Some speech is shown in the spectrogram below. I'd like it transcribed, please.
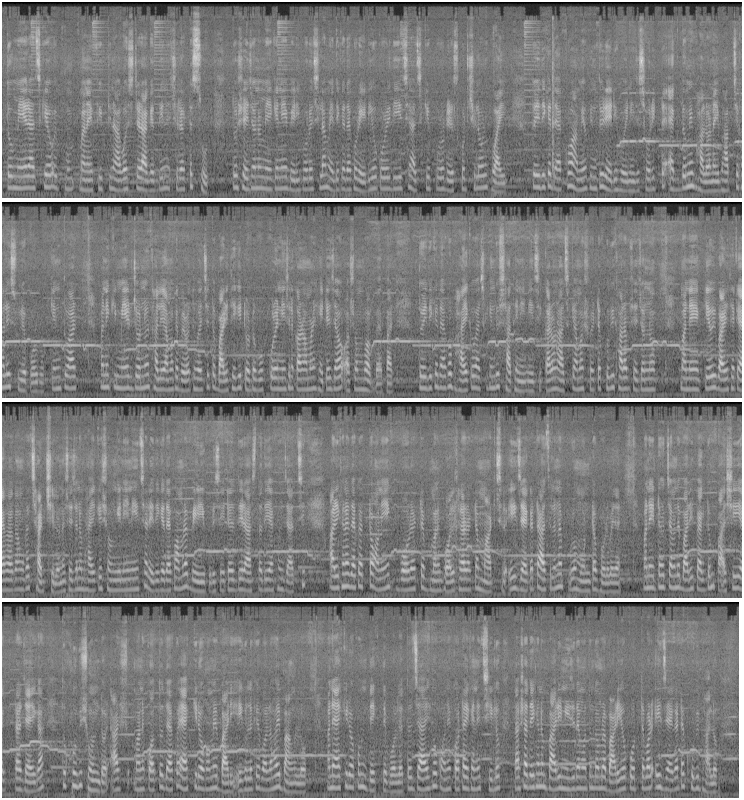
তো মেয়ের আজকে ওই মানে ফিফটিন আগস্টের আগের দিন ছিল একটা শ্যুট তো সেই জন্য মেয়েকে নিয়ে বেরিয়ে পড়েছিলাম। এদিকে দেখো, রেডিও করে দিয়েছে। আজকে পুরো ড্রেস কোড ছিল ওর হোয়াইট তো এদিকে দেখো, আমিও কিন্তু রেডি হইনি যে শরীরটা একদমই ভালো নাই। ভাবছি খালি শুয়ে পড়ব। কিন্তু আর মানে কি মেয়ের জন্য খালি আমাকে বেরোতে হয়েছে। তো বাড়ি থেকেই টোটো বুক করে নিয়েছিল, কারণ আমার হেঁটে যাওয়া অসম্ভব ব্যাপার। তো এদিকে দেখো, ভাইকেও আজকে কিন্তু সাথে নিয়ে নিয়েছি। কারণ আজকে আমার শরীরটা খুবই খারাপ সেই জন্য মানে কেউই বাড়ি থেকে একা একা আমাকে ছাড়ছিল না। সেই জন্য ভাইকে সঙ্গে নিয়ে নিয়েছে আর এদিকে দেখো আমরা বেরিয়ে পড়েছি। এটা দিয়ে রাস্তা দিয়ে এখন যাচ্ছি। আর এখানে দেখো একটা অনেক বড় একটা মানে বল খেলার একটা মাঠ ছিল। এই জায়গাটা আসলে না পুরো মনটা ভরবে যায়। মানে এটা হচ্ছে আমাদের বাড়ির একদম পাশেই একটা জায়গা। তো খুবই সুন্দর। আর মানে কত দেখো একই রকমের বাড়ি। এগুলোকে বলা হয় বাংলো। মানে একই রকম দেখতে বলে। তো যাই হোক, অনেক কটা এখানে ছিল। তার সাথে এখানে বাড়ি নিজেদের মতন তোমরা বাড়িও করতে পারো। এই জায়গাটা খুবই ভালো।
